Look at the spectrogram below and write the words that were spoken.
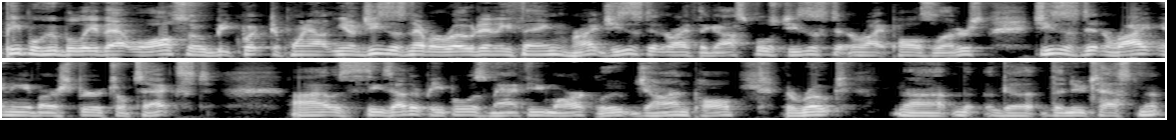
people who believe that will also be quick to point out, you know, Jesus never wrote anything, right? Jesus didn't write the gospels. Jesus didn't write Paul's letters. Jesus didn't write any of our spiritual text. Uh, it was these other people, it was Matthew, Mark, Luke, John, Paul, that wrote uh, the, the New Testament.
